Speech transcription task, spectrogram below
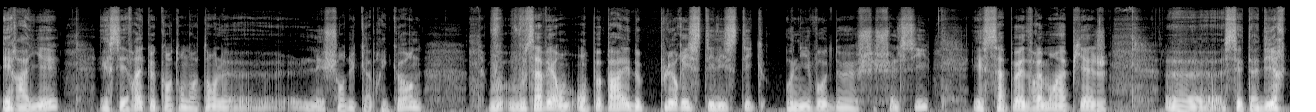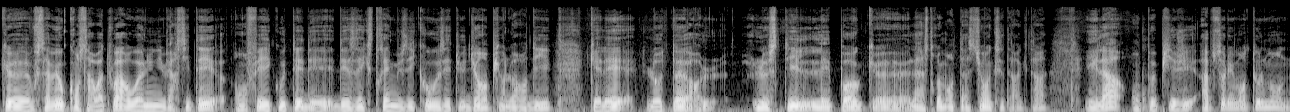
éraillés. Et c'est vrai que quand on entend le- les chants du Capricorne, vous, vous savez, on, peut parler de pluristylistique au niveau de Ch- Chelsea, et ça peut être vraiment un piège. Euh, C'est-à-dire que, vous savez, au conservatoire ou à l'université, on fait écouter des, des extraits musicaux aux étudiants, puis on leur dit quel est l'auteur, le style, l'époque, euh, l'instrumentation, etc., etc. Et là, on peut piéger absolument tout le monde.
